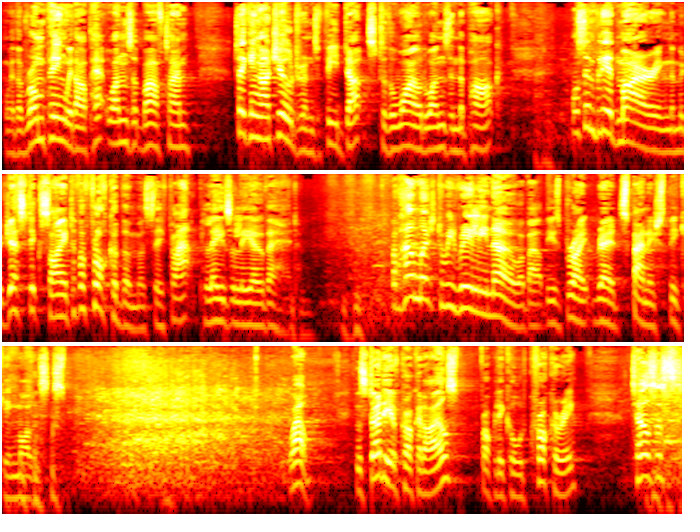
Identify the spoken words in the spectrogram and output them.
whether romping with our pet ones at bath time, taking our children to feed ducks to the wild ones in the park, or simply admiring the majestic sight of a flock of them as they flap lazily overhead. but how much do we really know about these bright red Spanish speaking mollusks? Well, the study of crocodiles, properly called crockery, tells us,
